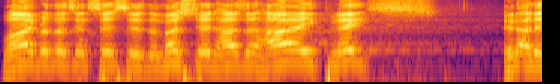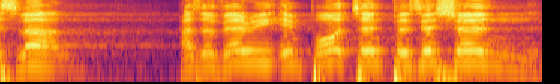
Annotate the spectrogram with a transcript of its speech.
Why, brothers and sisters, the masjid has a high place in Al Islam, has a very important position,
